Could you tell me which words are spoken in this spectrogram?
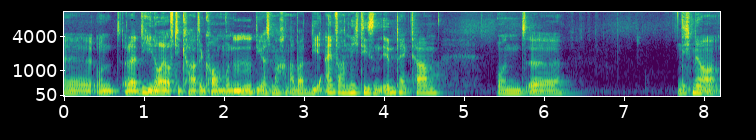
äh, und oder die neu auf die Karte kommen und die was machen, aber die einfach nicht diesen Impact haben und äh, nicht mehr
